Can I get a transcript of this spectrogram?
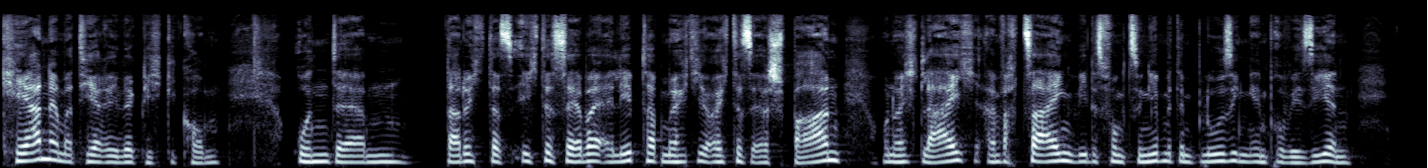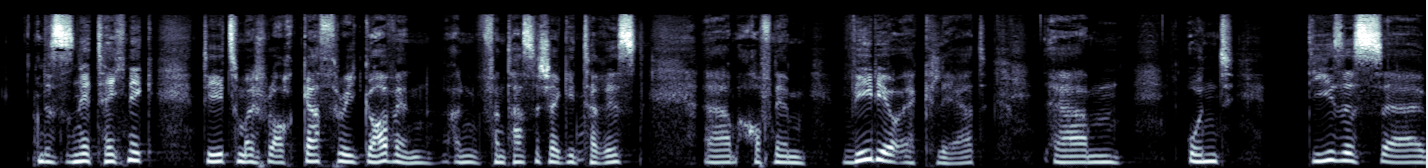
Kern der Materie wirklich gekommen. Und ähm, dadurch, dass ich das selber erlebt habe, möchte ich euch das ersparen und euch gleich einfach zeigen, wie das funktioniert mit dem bluesigen Improvisieren. Und das ist eine Technik, die zum Beispiel auch Guthrie Govan, ein fantastischer Gitarrist, ähm, auf einem Video erklärt. Ähm, und dieses äh,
